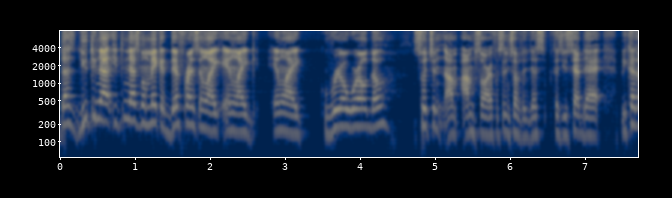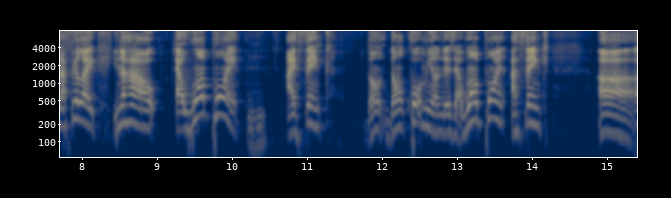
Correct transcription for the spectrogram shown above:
does do you think that you think that's gonna make a difference in like in like in like real world though? Switching. I'm I'm sorry for switching something just because you said that because I feel like you know how at one point Mm-hmm. I think don't don't quote me on this. At one point I think uh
